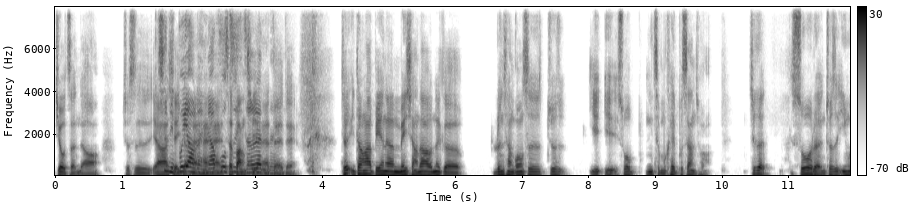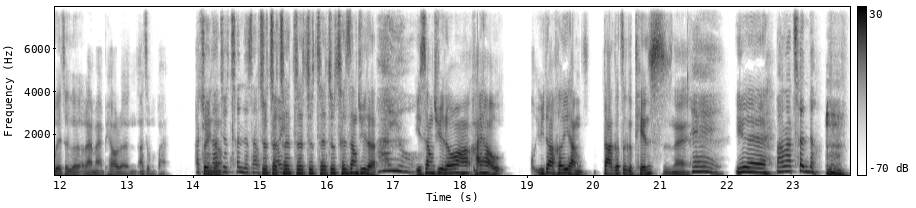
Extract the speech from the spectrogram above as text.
就诊的哦，就是要是你不要的你要负责放弃任的哎对对。就一到那边呢，没想到那个轮船公司就是也也说你怎么可以不上床？这个所有人就是因为这个来买票的人，那、怎么办？啊，所以他就撑得上去就这这表演。这这这就撑上去了。哎呦一，上去的话，还好遇到贺一航大哥这个天使呢，嘿，因为帮他撑的，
